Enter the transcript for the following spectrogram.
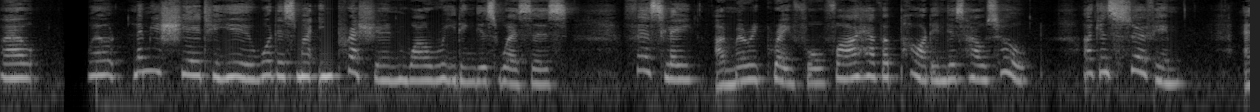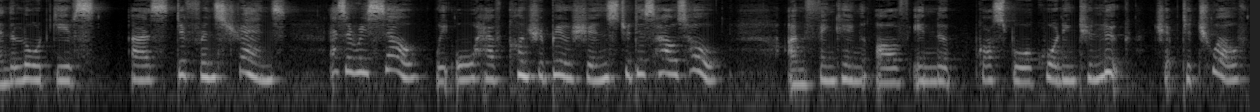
Well, well, let me share to you what is my impression while reading these verses. Firstly, I'm very grateful for I have a part in this household. I can serve Him, and the Lord gives us different strengths as a result, we all have contributions to this household. I'm thinking of in the Gospel according to Luke chapter 12,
